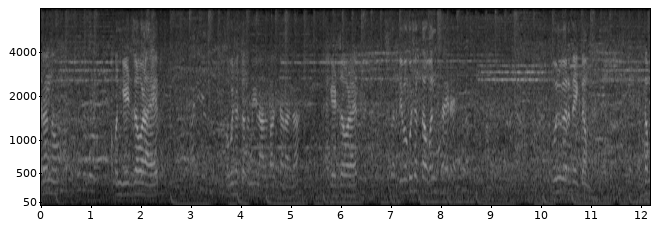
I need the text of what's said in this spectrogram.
मित्रांनो आपण गेटजवळ आहेत. बघू शकता तुम्ही लालबागचा राजा. गेटजवळ आहेत. गर्दी बघू शकता वन साईड आहे. फुल गर्दी एकदम. एकदम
